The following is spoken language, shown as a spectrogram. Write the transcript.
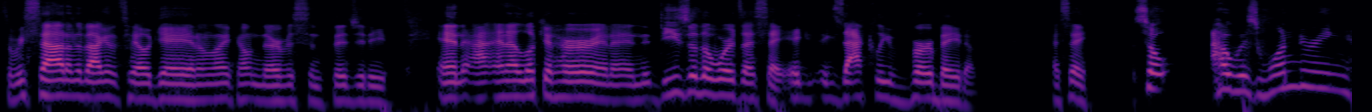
so we sat on the back of the tailgate, and I'm like, I'm nervous and fidgety. And I, and I look at her, and, and these are the words I say, ex- exactly verbatim. I say, So I was wondering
